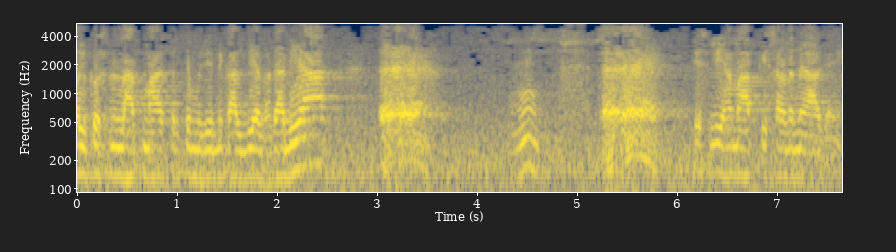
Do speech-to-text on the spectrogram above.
बल्कि उसने लात मार करके मुझे निकाल दिया, भगा दिया। हम्म। इसलिए हम आपकी शरण में आ गए।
